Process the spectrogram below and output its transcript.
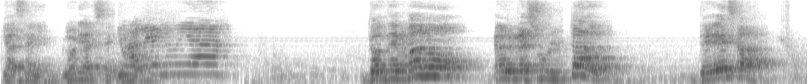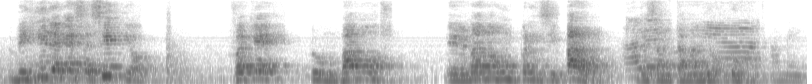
que hace ahí. Gloria al Señor. Aleluya. Donde, hermano, el resultado de esa vigilia en ese sitio fue que tumbamos, hermanos, un principado de Santa María. Ostuma. Amén.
